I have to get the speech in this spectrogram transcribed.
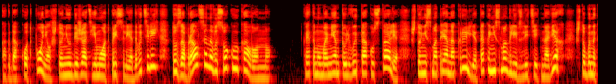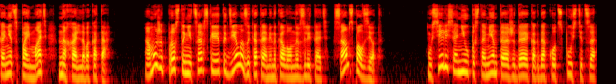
Когда кот понял, что не убежать ему от преследователей, то забрался на высокую колонну. К этому моменту львы так устали, что, несмотря на крылья, так и не смогли взлететь наверх, чтобы, наконец, поймать нахального кота. А может, просто не царское это дело за котами на колонны взлетать? Сам сползет. Уселись они у постамента, ожидая, когда кот спустится,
